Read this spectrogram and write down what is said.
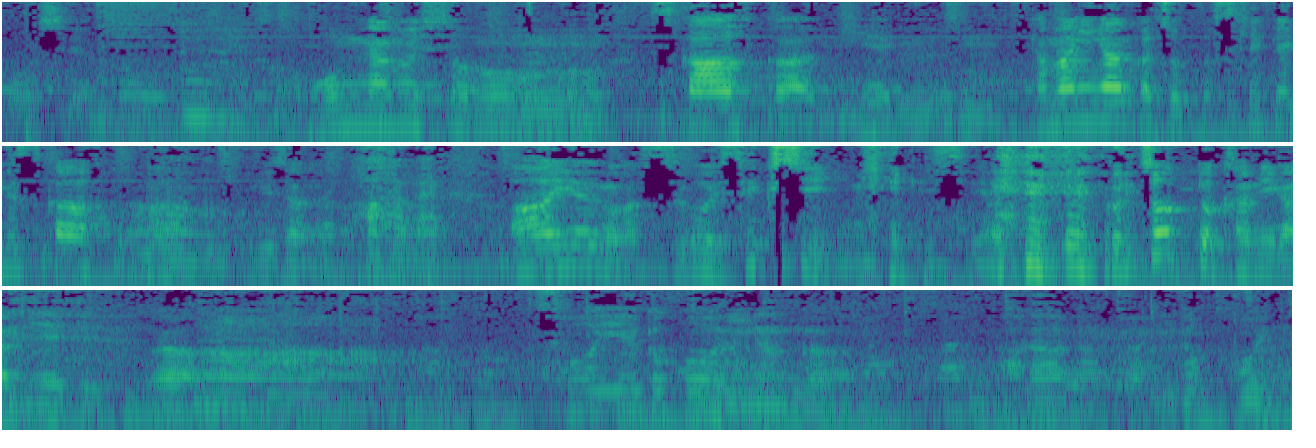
こうしてると、うん女の人のこうん。のスカーフから見える、ん。たまになんかちょっと透けてるスカーフとかいるじゃないですか、はい。ああいうのがすごいセクシーに見えてして これちょっと髪が見えてるとかあそういうところになんか、あらなんか色っぽいなみ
